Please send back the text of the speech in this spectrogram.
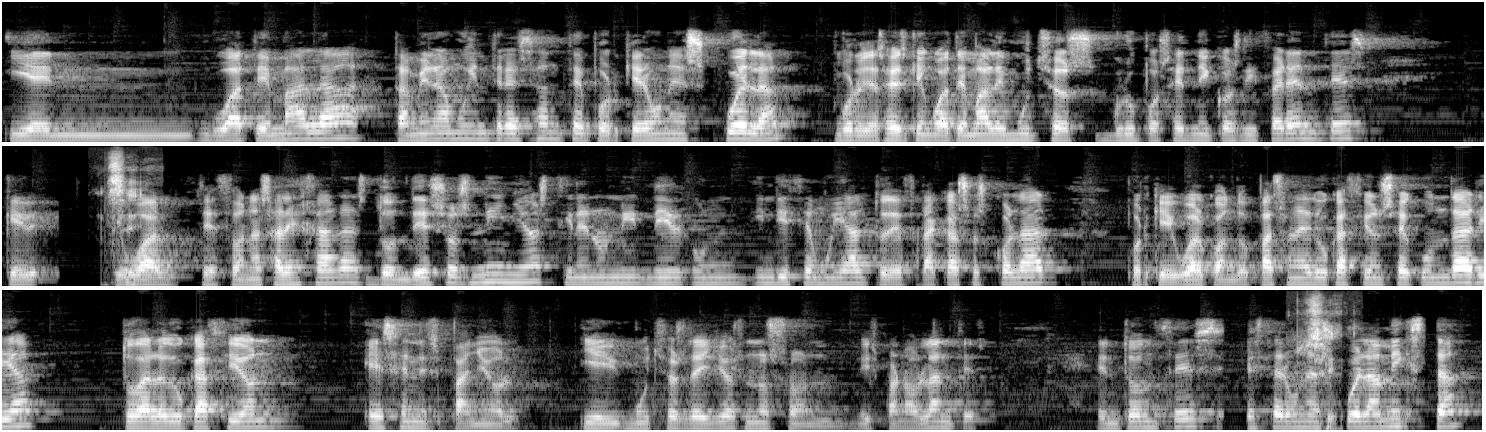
Y en Guatemala también era muy interesante porque era una escuela, bueno, ya sabéis que en Guatemala hay muchos grupos étnicos diferentes, que igual, de zonas alejadas, donde esos niños tienen un, un índice muy alto de fracaso escolar, porque igual cuando pasan a educación secundaria, toda la educación es en español y muchos de ellos no son hispanohablantes. Entonces, esta era una escuela mixta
